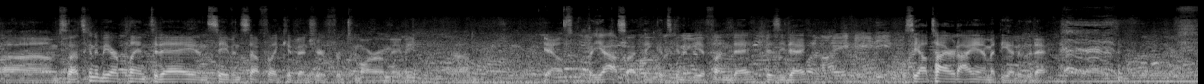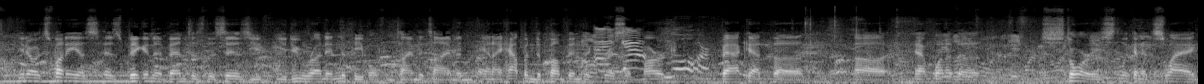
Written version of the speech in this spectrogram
Um, so that's going to be our plan today, and saving stuff for like Kidventure for tomorrow, maybe. Um, yeah, but yeah, so I think it's going to be a fun day, busy day. We'll see how tired I am at the end of the day. you know, it's funny as, as big an event as this is, you, you do run into people from time to time, and, and I happened to bump into Chris and Mark back at the uh, at one of the stores looking at swag.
